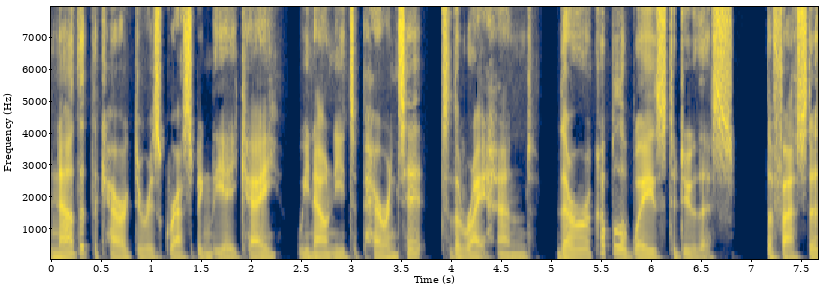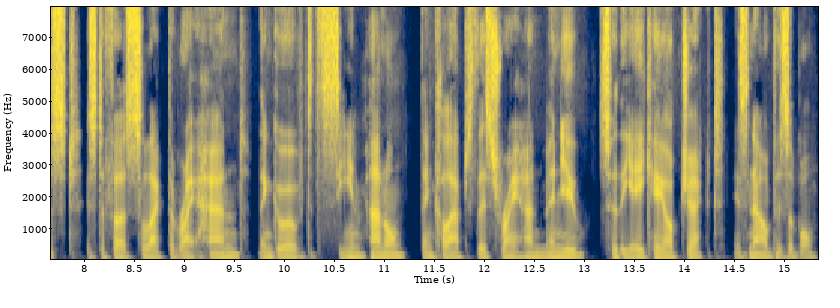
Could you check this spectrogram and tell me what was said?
Now that the character is grasping the AK, we now need to parent it to the right hand. There are a couple of ways to do this. The fastest is to first select the right hand, then go over to the scene panel, then collapse this right hand menu so the AK object is now visible.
